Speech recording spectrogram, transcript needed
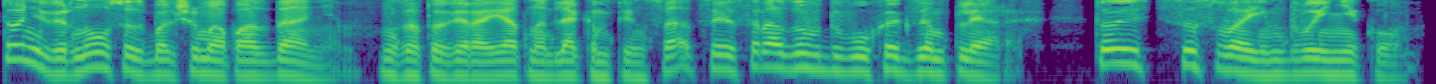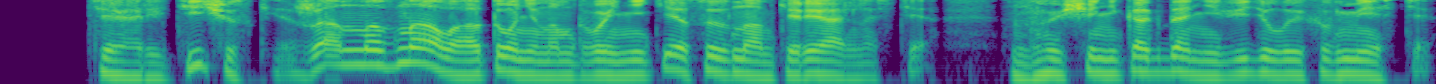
Тони вернулся с большим опозданием, зато, вероятно, для компенсации сразу в двух экземплярах, то есть со своим двойником. Теоретически, Жанна знала о Тонином двойнике с изнанки реальности, но еще никогда не видела их вместе,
